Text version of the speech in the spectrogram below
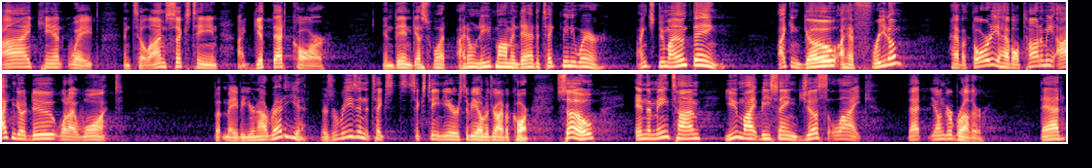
I can't wait until I'm 16. I get that car. And then guess what? I don't need mom and dad to take me anywhere. I can just do my own thing. I can go, I have freedom, I have authority, I have autonomy. I can go do what I want. But maybe you're not ready yet. There's a reason it takes 16 years to be able to drive a car. So, in the meantime, you might be saying, just like that younger brother, Dad,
